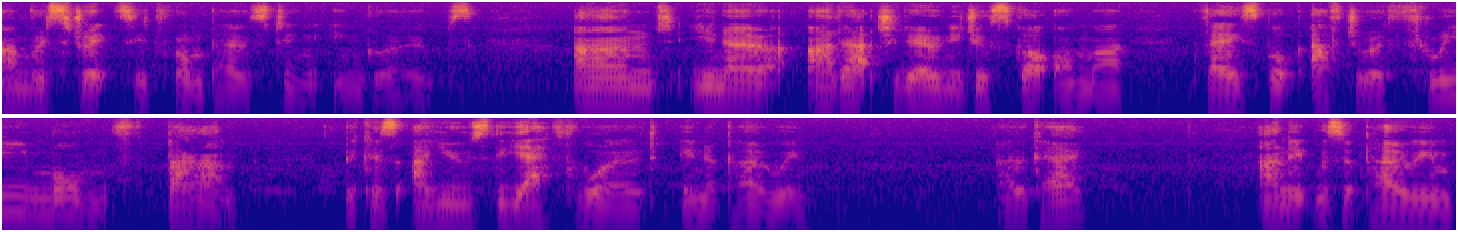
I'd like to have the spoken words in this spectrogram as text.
I'm restricted from posting in groups and you know I'd actually only just got on my Facebook after a three month ban because I used the F word in a poem okay and it was a poem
